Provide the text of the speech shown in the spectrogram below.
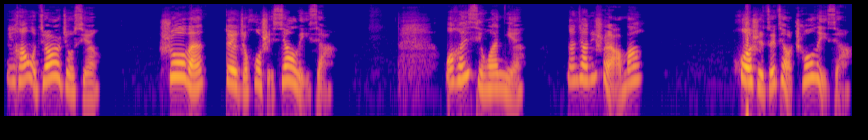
你喊我娇儿就行。说完，对着祸水笑了一下。我很喜欢你，能叫你水儿吗？祸水嘴角抽了一下。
